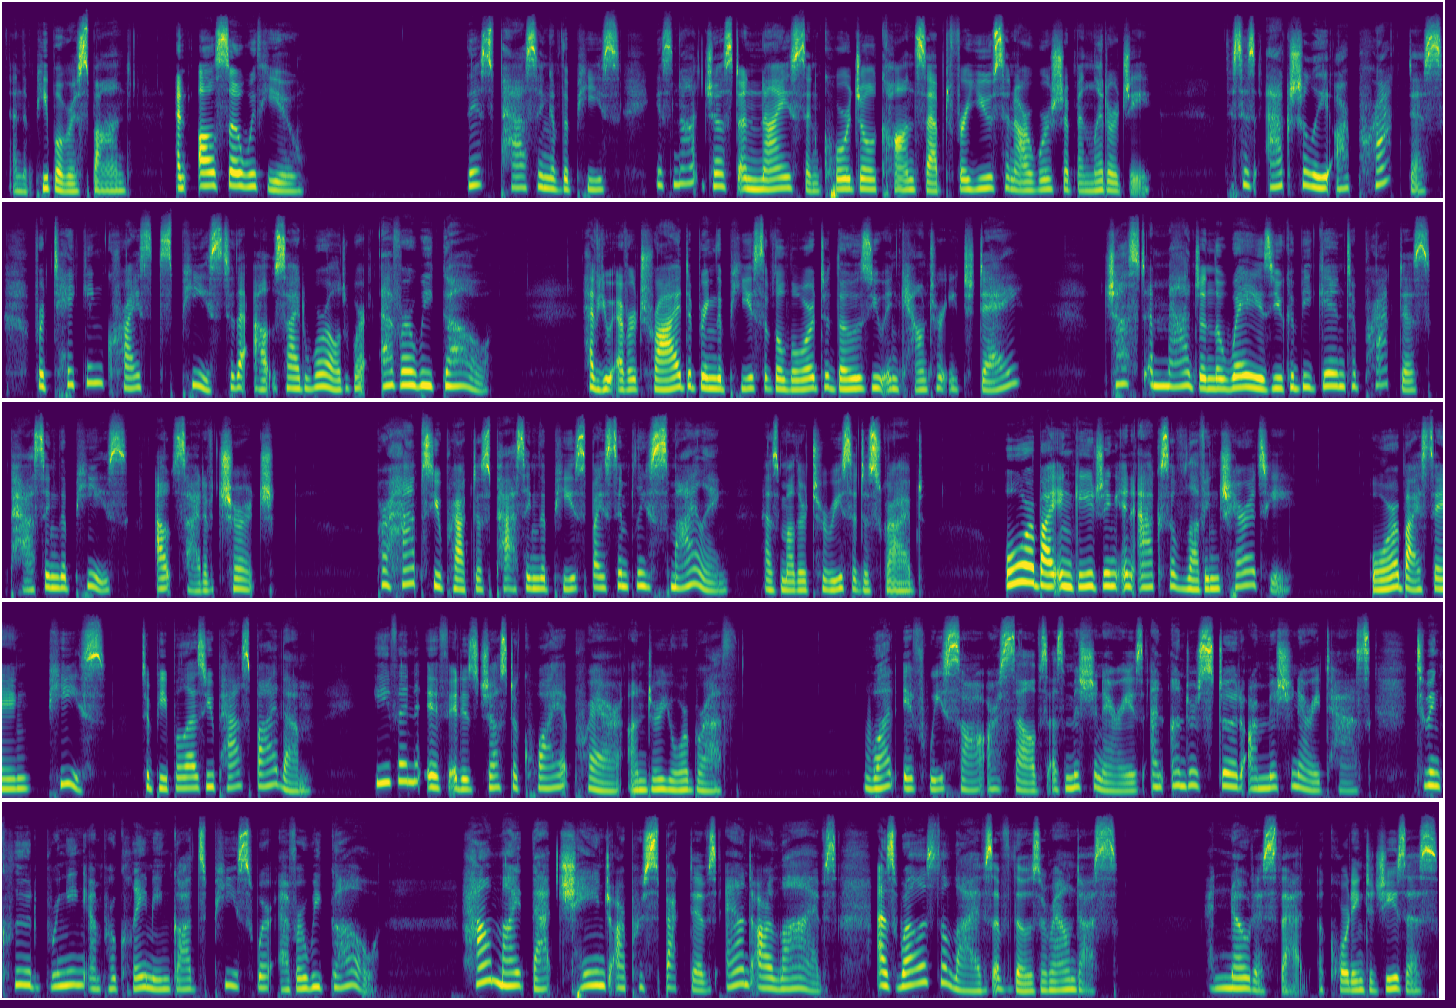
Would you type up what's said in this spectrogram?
And the people respond, and also with you. This passing of the peace is not just a nice and cordial concept for use in our worship and liturgy. This is actually our practice for taking Christ's peace to the outside world wherever we go. Have you ever tried to bring the peace of the Lord to those you encounter each day? Just imagine the ways you could begin to practice passing the peace outside of church. Perhaps you practice passing the peace by simply smiling, as Mother Teresa described, or by engaging in acts of loving charity, or by saying peace to people as you pass by them, even if it is just a quiet prayer under your breath. What if we saw ourselves as missionaries and understood our missionary task to include bringing and proclaiming God's peace wherever we go? How might that change our perspectives and our lives, as well as the lives of those around us? And notice that, according to Jesus,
